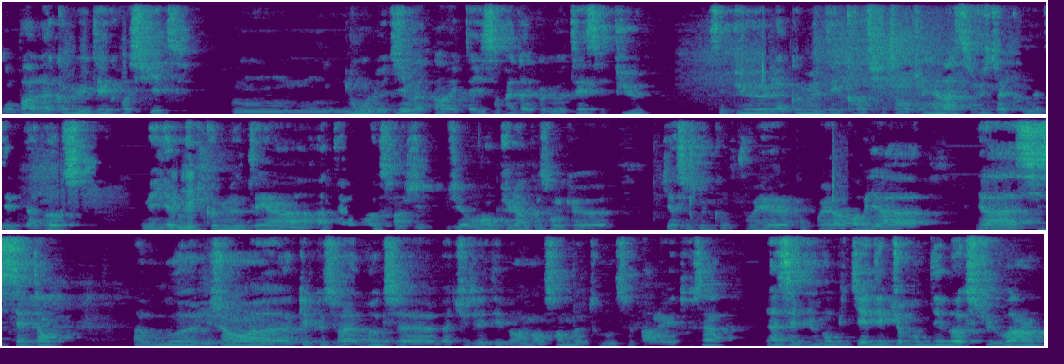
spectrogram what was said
on parle de la communauté CrossFit, nous on le dit maintenant avec Thaïs, en fait, la communauté, c'est plus, c'est plus la communauté CrossFit en général, c'est juste la communauté de la boxe. Mais il y a plus de communauté interbox. Enfin, j'ai vraiment plus l'impression qu'il y a ce truc qu'on pouvait, qu'on pouvait avoir il y a, il y a 6-7 ans où euh, les gens, euh, quelle que soit la boxe, euh, bah, tu faisais des bornes ensemble, tout le monde se parlait et tout ça. Là, c'est plus compliqué. Dès que tu regroupes des box, tu le vois, hein,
